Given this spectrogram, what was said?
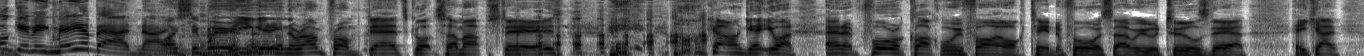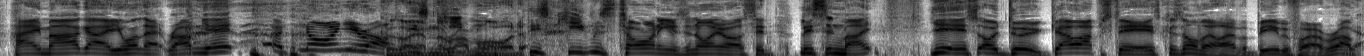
you're giving me a bad name. I said, "Where are you getting the rum from?" Dad's got some upstairs. I'll go and get you one. And at four o'clock, when we finally, oh, ten to four, so we were tools down. He came, "Hey, Margot, you want that rum yet?" A nine-year-old. Because I am the kid- rum lord. This kid was tiny. He was a nine-year-old. I said, "Listen, mate. Yes, I do. Go upstairs because normally I'll have a beer before I have rum. Yeah.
